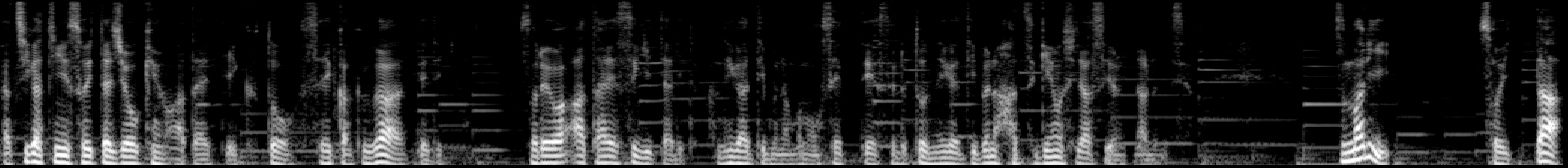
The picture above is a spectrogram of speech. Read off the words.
ガチガチにそういった条件を与えていくと性格が出てきます。それを与えすぎたりとかネガティブなものを設定するとネガティブな発言をしだすようになるんですよ。つまりそういった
